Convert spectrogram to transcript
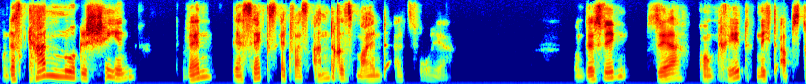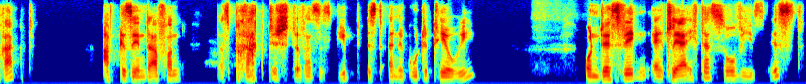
Und das kann nur geschehen, wenn der Sex etwas anderes meint als vorher. Und deswegen sehr konkret, nicht abstrakt. Abgesehen davon, das Praktischste, was es gibt, ist eine gute Theorie. Und deswegen erkläre ich das so, wie es ist.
